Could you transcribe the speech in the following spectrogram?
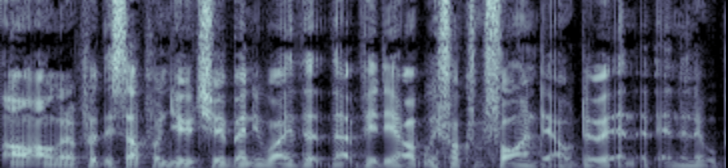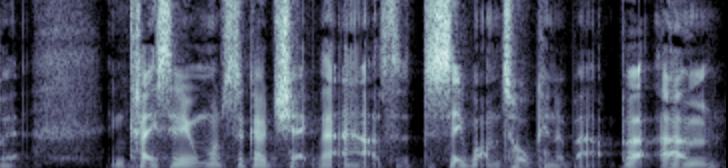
I'm going to put this up on YouTube anyway. That that video, if I can find it, I'll do it in, in a little bit in case anyone wants to go check that out to, to see what I'm talking about. But um,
